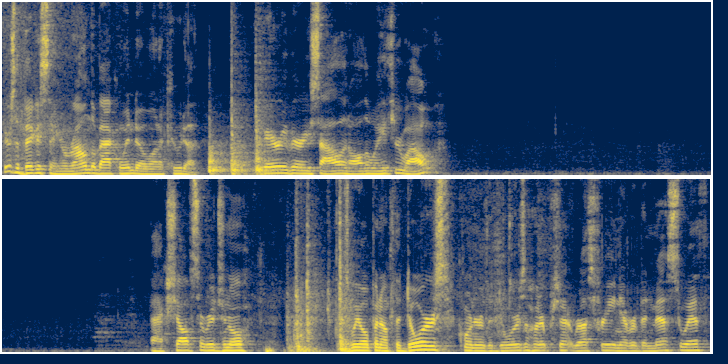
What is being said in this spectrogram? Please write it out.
Here's the biggest thing, around the back window on a Cuda. Very, very solid all the way throughout. Back shelf's original. As we open up the doors, corner of the door is 100% rust-free, never been messed with.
